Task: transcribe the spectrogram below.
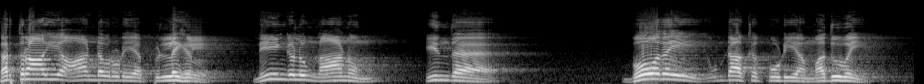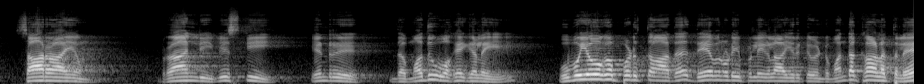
கர்த்தராகிய ஆண்டவருடைய பிள்ளைகள் நீங்களும் நானும் இந்த போதை உண்டாக்கக்கூடிய மதுவை சாராயம் பிராண்டி விஸ்கி என்று இந்த மது வகைகளை உபயோகப்படுத்தாத தேவனுடைய பிள்ளைகளாக இருக்க வேண்டும். அந்த காலத்தில்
